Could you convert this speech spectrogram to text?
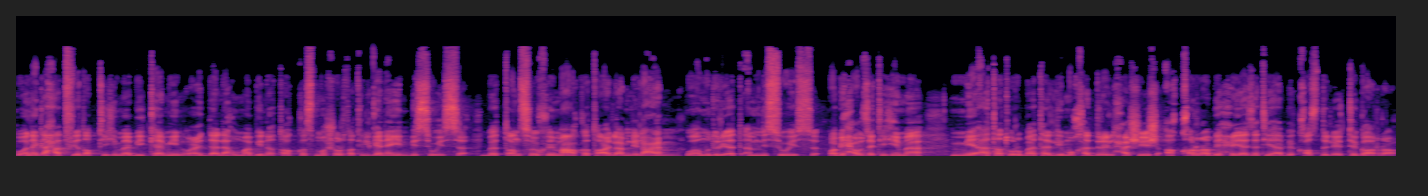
ونجحت في ضبطهما بكمين أعد لهما بنطاق قسم شرطة الجناين بالسويس. بالتنسيق مع قطاع الأمن العام ومديرية أمن السويس وبحوزتهما 100 تربة لمخدر الحشيش أقر بحيازتها بقصد الاتجار.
